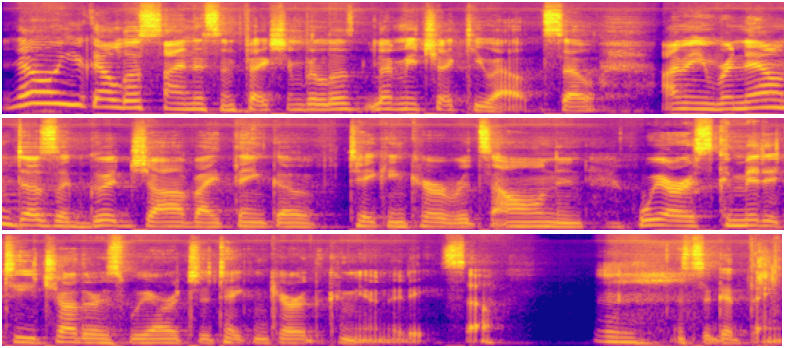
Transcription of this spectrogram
no, you got a little sinus infection, but let, let me check you out. So, I mean, Renown does a good job, I think, of taking care of its own, and we are as committed to each other as we are to taking care of the community. So, mm. it's a good thing.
